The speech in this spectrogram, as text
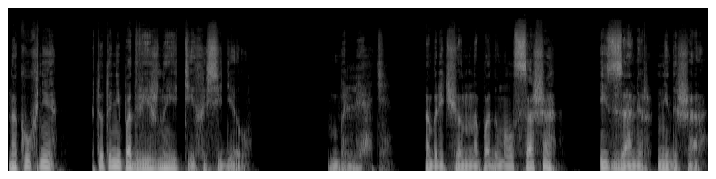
На кухне кто-то неподвижно и тихо сидел. Блять, обреченно подумал Саша и замер, не дыша.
